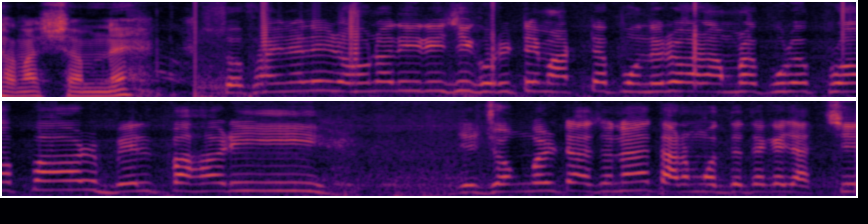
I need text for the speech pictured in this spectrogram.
থানার সামনে। সো ফাইনালি রওনা দিয়ে দিয়েছি ঘড়ির টাইম আটটা পনেরো আর আমরা পুরো প্রপার বেলপাহাড়ি যে জঙ্গলটা আছে না, তার মধ্যে থেকে যাচ্ছি।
